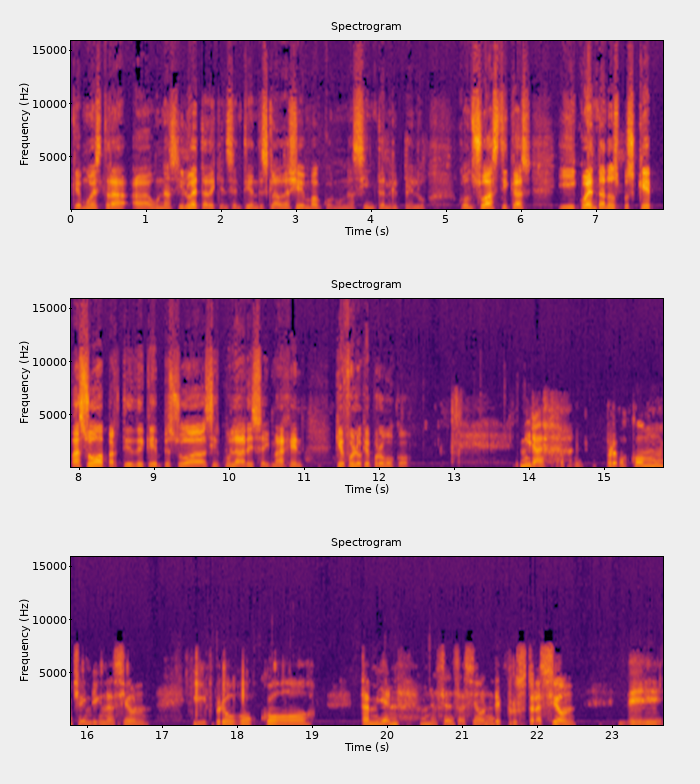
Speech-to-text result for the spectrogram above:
que muestra a una silueta de quien se entiende es Claudia Sheinbaum con una cinta en el pelo con suásticas y cuéntanos pues qué pasó a partir de que empezó a circular esa imagen, qué fue lo que provocó. Mira, provocó mucha indignación y provocó también una sensación de frustración, de,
